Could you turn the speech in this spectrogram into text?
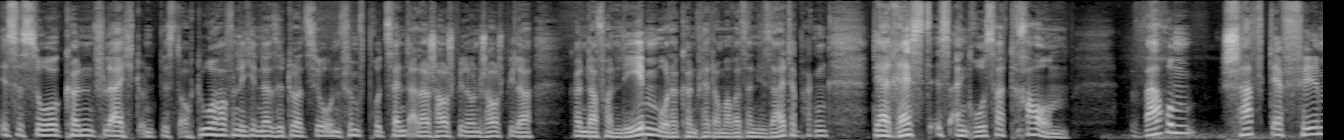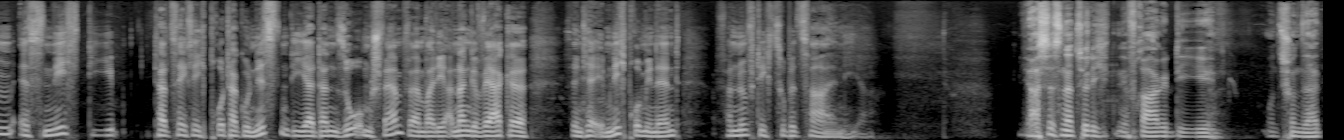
ist es so, können vielleicht, und bist auch du hoffentlich in der Situation, fünf Prozent aller Schauspielerinnen und Schauspieler können davon leben oder können vielleicht auch mal was an die Seite packen. Der Rest ist ein großer Traum. Warum schafft der Film es nicht, die tatsächlich Protagonisten, die ja dann so umschwärmt werden, weil die anderen Gewerke sind ja eben nicht prominent, vernünftig zu bezahlen hier? Ja, es ist natürlich eine Frage, die uns schon seit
